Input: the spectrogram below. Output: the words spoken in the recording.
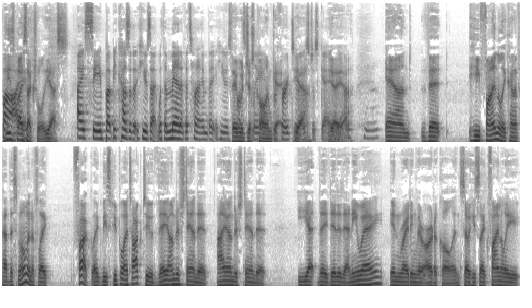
bi. he's bisexual. Yes, I see, but because of that, he was with a man at the time that he was. they would just call him gay. referred to yeah. as just gay. Yeah, yeah, And that he finally kind of had this moment of like, fuck, like these people I talk to, they understand it. I understand it. Yet they did it anyway in writing their article. And so he's like, finally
